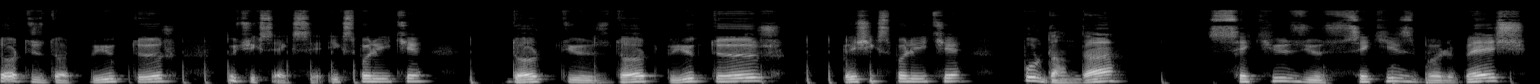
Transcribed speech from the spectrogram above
404 büyüktür. 3x eksi x bölü 2 404 büyüktür. 5x bölü 2 buradan da 808 bölü 5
